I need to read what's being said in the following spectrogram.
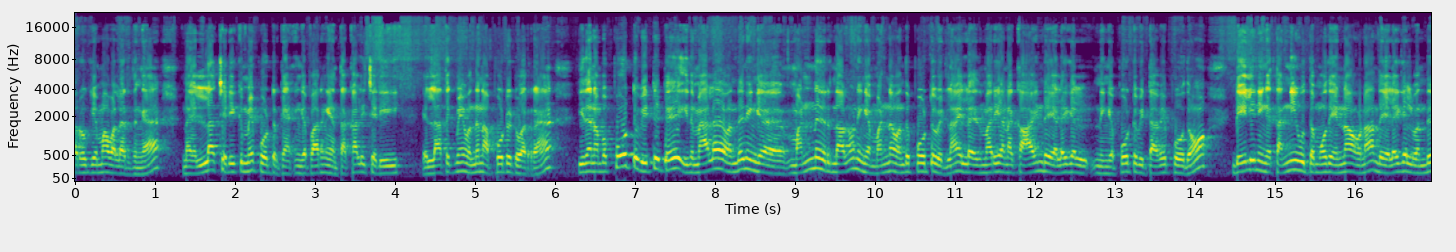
ஆரோக்கியமாக வளருதுங்க. நான் எல்லா செடிக்குமே போட்டிருக்கேன். இங்கே பாருங்கள் என் தக்காளி செடி எல்லாத்துக்குமே வந்து நான் போட்டுட்டு வர்றேன். இதை நம்ம போட்டு விட்டுட்டு இது மேலே வந்து நீங்கள் மண் இருந்தாலும் நீங்கள் மண்ணை வந்து போட்டு விடலாம். இல்லை இது மாதிரியான காய்ந்த இலைகள் நீங்கள் போட்டு விட்டாவே போதும். டெய்லி நீங்கள் தண்ணி ஊற்றும் போது என்ன போனால் அந்த இலைகள் வந்து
